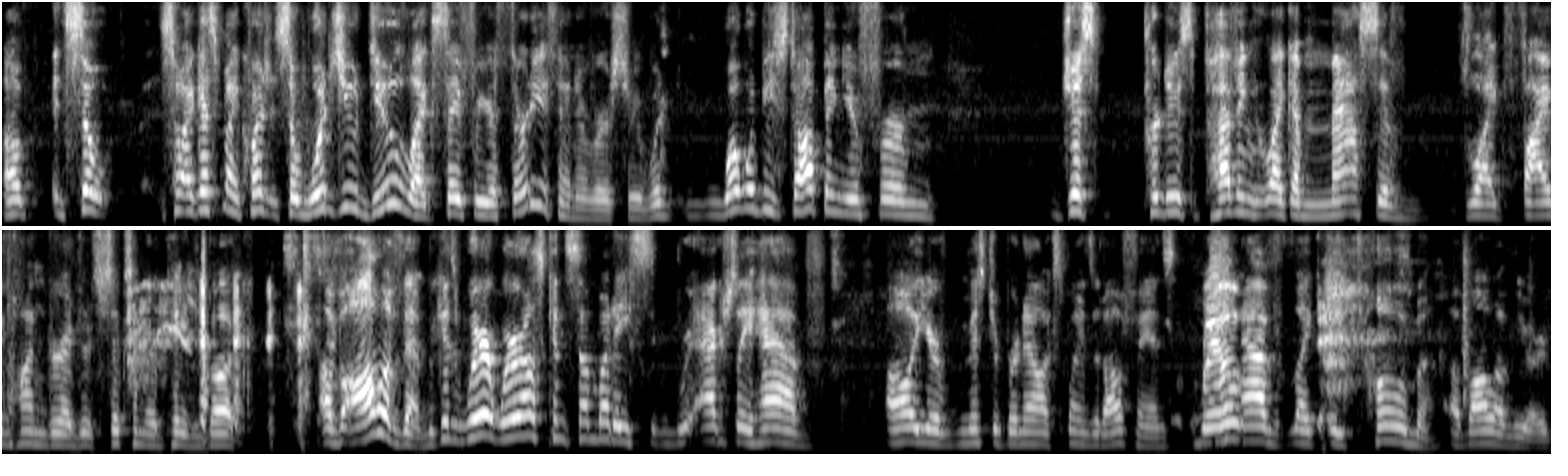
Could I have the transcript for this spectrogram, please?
Um, so so I guess my question: so would you do like say for your 30th anniversary? Would what would be stopping you from just produce having like a massive like 500 or 600 page book of all of them because where where else can somebody actually have all your Mr. Brunelle explains it all fans well have like a tome of all of your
